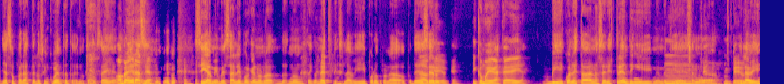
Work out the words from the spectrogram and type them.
ya superaste los 50, entonces no te lo enseñan. Hombre, gracias. Sí, a mí me sale porque no, la, no tengo Netflix, la vi por otro lado. Pues debe Ah, ser. ¿Y cómo llegaste a ella? vi cuáles estaban las series trending y me metí a esa Mm, ok, nueva. y la vi.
